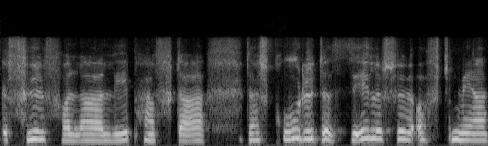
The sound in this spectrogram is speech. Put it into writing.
gefühlvoller, lebhafter, da sprudelt das Seelische oft mehr.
